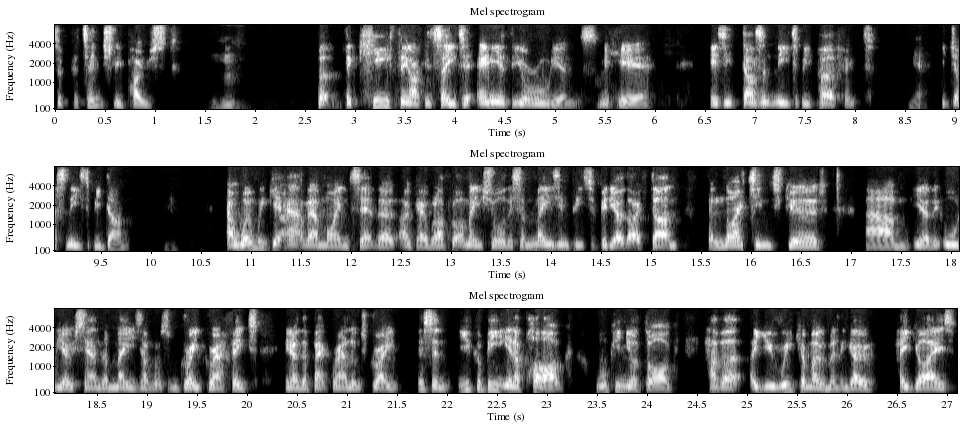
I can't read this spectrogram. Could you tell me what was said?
to potentially post. Mhm. but the key thing i can say to any of your audience here is it doesn't need to be perfect. Yeah. it just needs to be done. And when we get out of our mindset that okay well i've got to make sure this amazing piece of video that i've done the lighting's good um, you know the audio sounds amazing i've got some great graphics you know the background looks great. Listen you could be in a park walking your dog have a, a eureka moment and go hey guys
